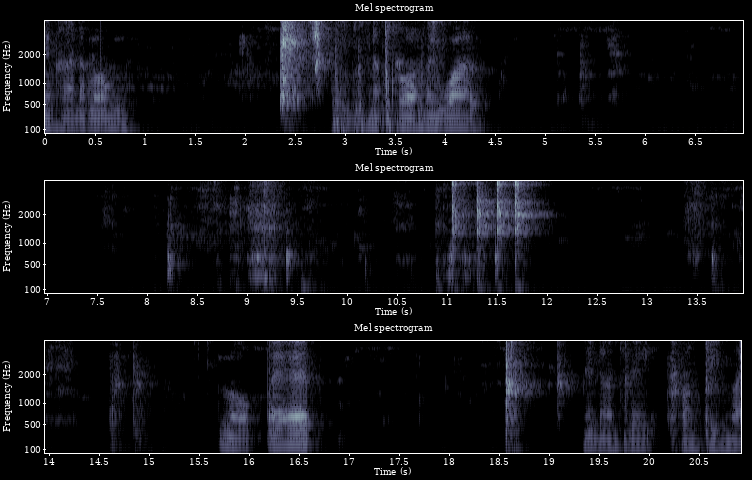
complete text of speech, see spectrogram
ยังหานักร้องอยู่ นักร้องไม่ว่างรอแป๊บ ไม่นานจะได้ฟังเพลงใหม่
